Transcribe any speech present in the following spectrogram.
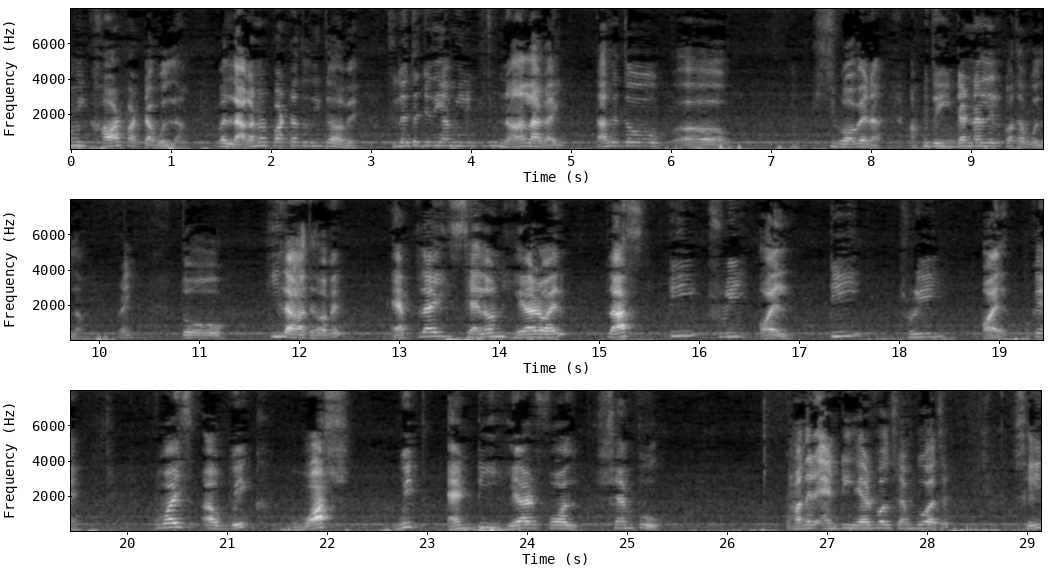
আমি খাওয়ার পাটটা বললাম। এবার লাগানোর পাটটা তো দিতে হবে। চুলেতে যদি আমি কিছু না লাগাই, তাহলে তো কিছু হবে না। আমি তো ইন্টারনালের কথা বললাম রাইট তো কি লাগাতে হবে? Apply salon hair oil plus tea tree oil tea tree oil okay twice a week wash with anti hair fall shampoo আমাদের অ্যান্টি হেয়ার ফল শ্যাম্পু আছে। সেই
